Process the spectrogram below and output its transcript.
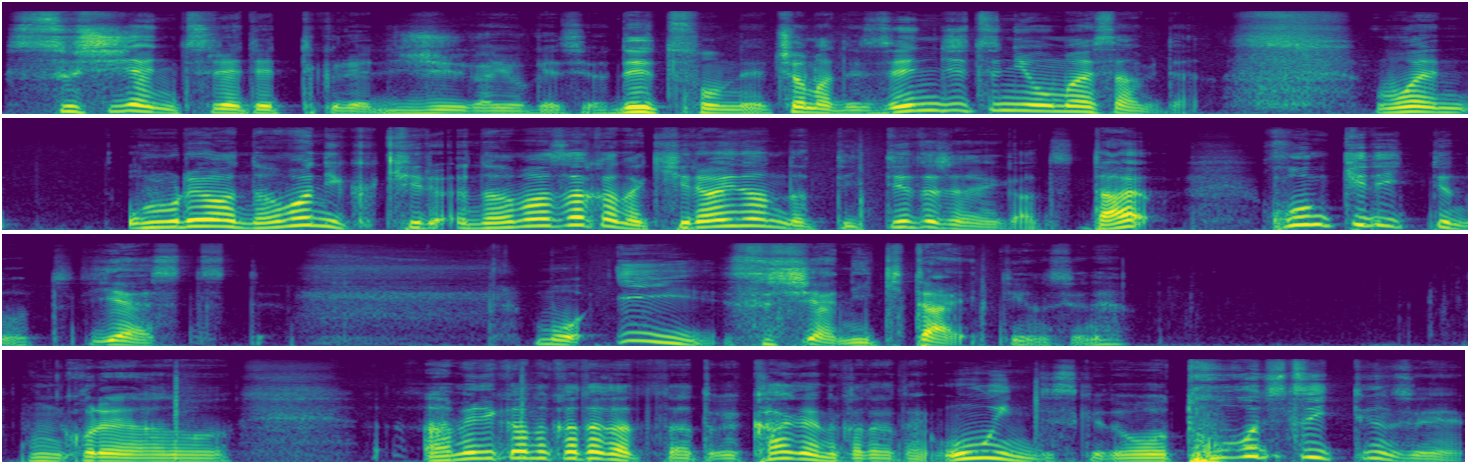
寿司屋に連れてってくれ銃が言うわけですよ。でそのねちょ待って前日にお前さみたいな。お前俺は生肉嫌い生魚嫌いなんだって言ってたじゃないか。つって本気で言ってんの？って言って Yes っつって。もういい寿司屋に行きたいって言うんですよね、うん、これあのアメリカの方々とか海外の方々多いんですけど当日行ってるんですよね。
